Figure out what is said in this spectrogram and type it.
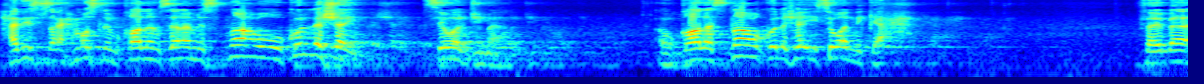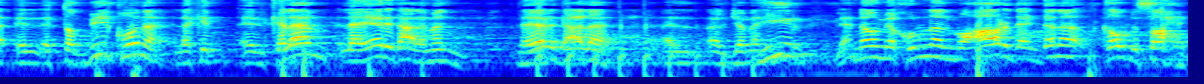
حديث صحيح مسلم قال مثلا اصنعوا كل شيء سوى الجماع. أو قال اصنعوا كل شيء سوى النكاح. فيبقى التطبيق هنا لكن الكلام لا يرد على من؟ لا يرد على الجماهير لأنهم يقولون المعارض عندنا قول صاحب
